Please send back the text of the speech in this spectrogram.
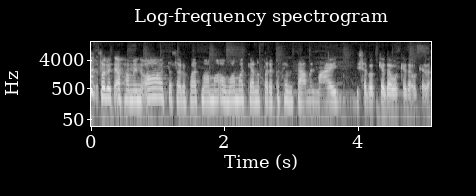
صرت أفهم إنه آه تصرفات ماما أو ماما كانت طريقتها بالتعامل معي بسبب كذا وكذا وكذا.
